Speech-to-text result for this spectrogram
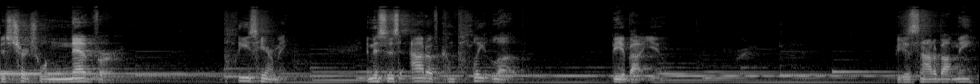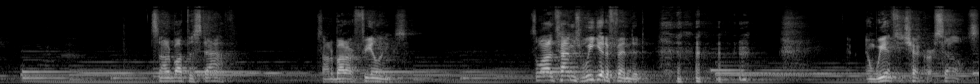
This church will never, please hear me, and this is out of complete love, be about you. Because it's not about me. It's not about the staff, it's not about our feelings. So, a lot of times we get offended, and we have to check ourselves.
